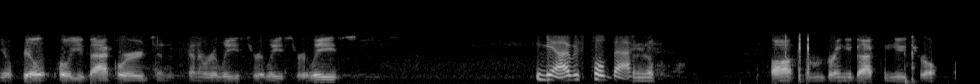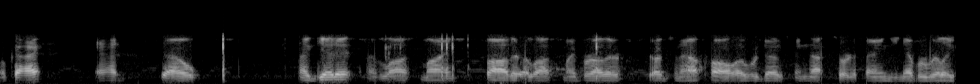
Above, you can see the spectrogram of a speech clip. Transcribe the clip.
You'll feel it pull you backwards, and it's going to release, release, release. Yeah, I was pulled back. And it'll awesome bring you back to neutral. Okay? And so I get it. I've lost my father, I lost my brother, drugs and alcohol, overdosing, that sort of thing. You never really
